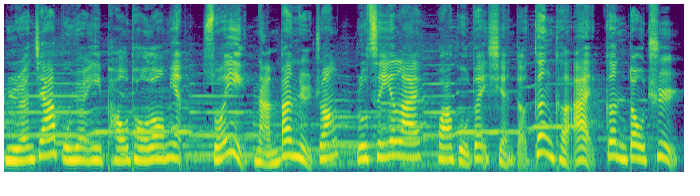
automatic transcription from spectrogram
女人家不愿意抛头露面，所以男扮女装。如此一来，花鼓队显得更可爱、更逗趣。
